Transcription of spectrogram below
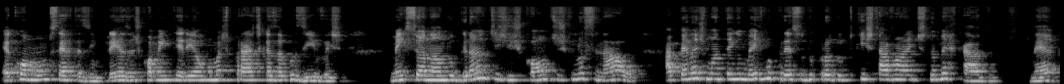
é comum certas empresas cometerem algumas práticas abusivas, mencionando grandes descontos que no final apenas mantêm o mesmo preço do produto que estava antes no mercado, né?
